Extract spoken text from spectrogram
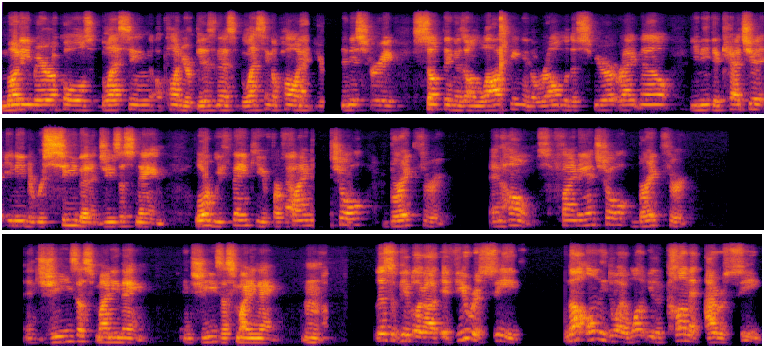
money miracles, blessing upon your business, blessing upon your ministry. Something is unlocking in the realm of the spirit right now. You need to catch it. You need to receive it in Jesus' name. Lord, we thank you for financial breakthrough in homes, financial breakthrough in Jesus' mighty name. In Jesus' mighty name. Mm. Listen, people of God, if you receive, not only do I want you to comment, I receive,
